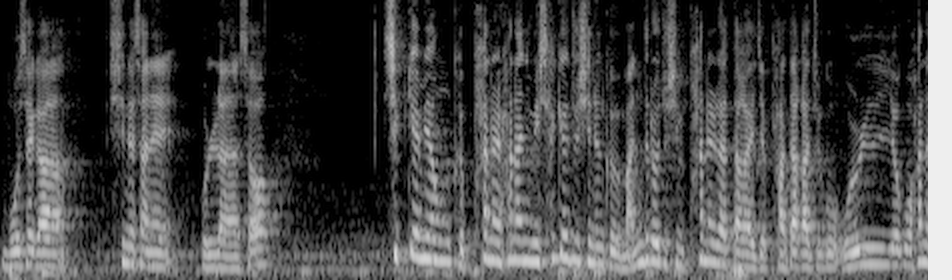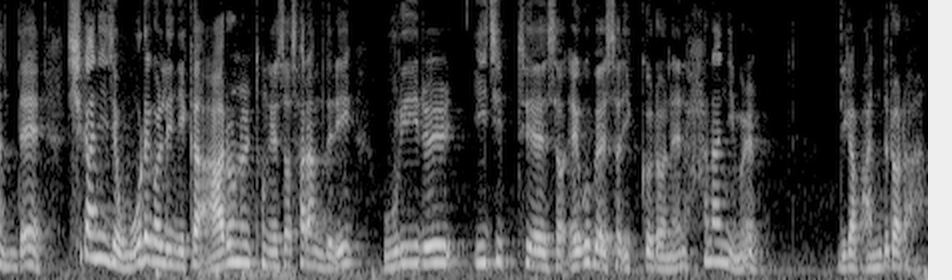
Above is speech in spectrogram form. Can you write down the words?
모세가 시내산에 올라서 십계명 그 판을 하나님이 새겨 주시는 그 만들어 주신 판을 갖다가 이제 받아 가지고 오려고 하는데 시간이 이제 오래 걸리니까 아론을 통해서 사람들이 우리를 이집트에서 애굽에서 이끌어낸 하나님을 네가 만들어라.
